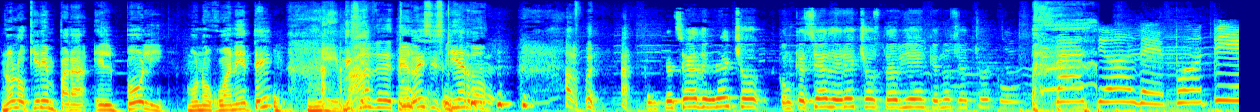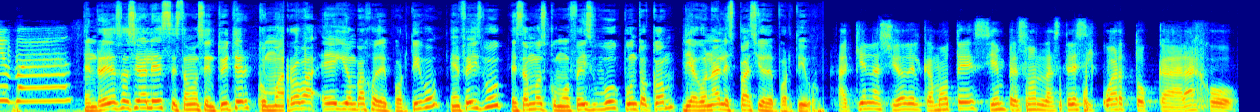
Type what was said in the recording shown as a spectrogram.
¿No lo quieren para el poli monojuanete? Mi Dice, madre, tú. pero es izquierdo. Con que sea derecho, con que sea derecho está bien, que no sea chueco. Espacio Deportivo. En redes sociales estamos en Twitter como arroba e-deportivo. En Facebook estamos como facebook.com diagonal espacio deportivo. Aquí en la ciudad del Camote siempre son las tres y cuarto, carajo.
